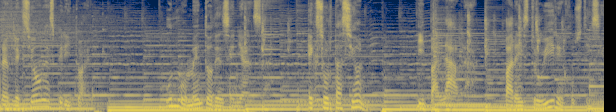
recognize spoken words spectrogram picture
Reflexión espiritual. Un momento de enseñanza, exhortación y palabra para instruir en justicia.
